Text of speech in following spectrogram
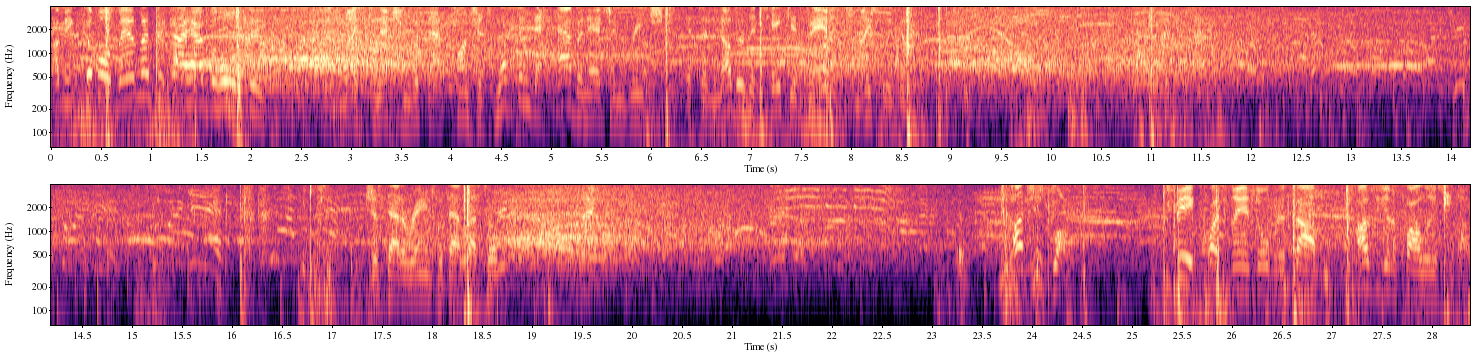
I mean, come on, man, let this guy have the whole thing. Nice connection with that punch. It's one thing to have an edge and reach. It's another to take advantage. Nicely done. Just out of range with that left hook. Punch is blocked. Big punch lands over the top. How's he gonna follow this one up?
